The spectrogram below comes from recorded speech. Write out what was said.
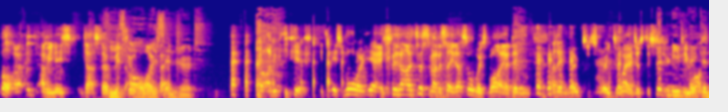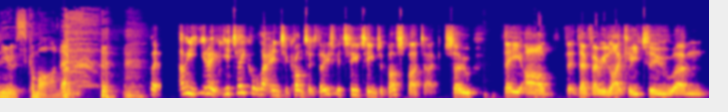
Well, I, I, mean, it's that's their He's midfield always injured. well, I mean, yeah, it's, it's, more. Yeah, I was just about to say that's almost why I didn't. I didn't notice straight away. I just assumed didn't even make the news. Come on. but I mean, you know, you take all that into context. Those are the two teams above Spartak, so they are they're very likely to um,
